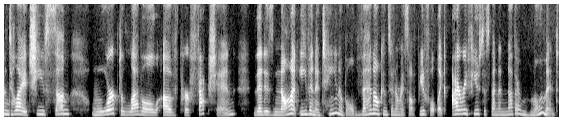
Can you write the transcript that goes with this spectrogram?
until I achieve some warped level of perfection that is not even attainable, then I'll consider myself beautiful. Like, I refuse to spend another moment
